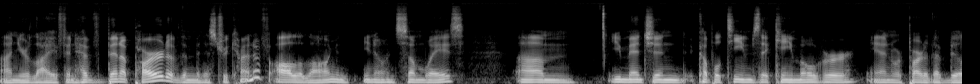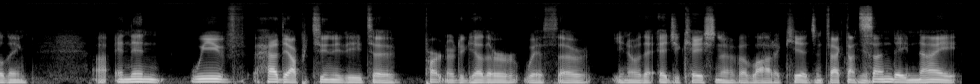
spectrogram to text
on your life and have been a part of the ministry kind of all along, and you know in some ways. Um, you mentioned a couple teams that came over and were part of that building, uh, and then we've had the opportunity to partner together with uh, you know the education of a lot of kids. In fact, on Sunday night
